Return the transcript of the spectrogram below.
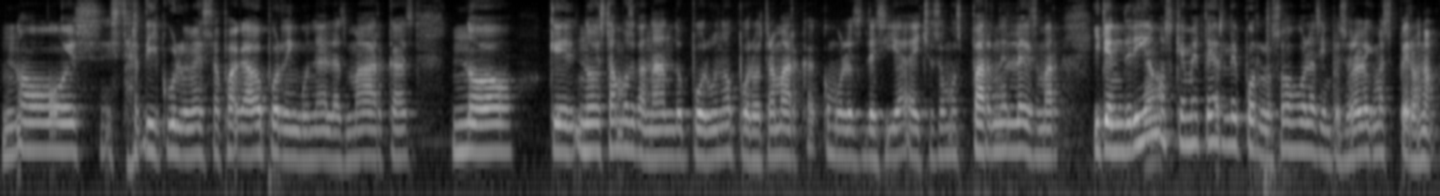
No es este artículo no está pagado por ninguna de las marcas, no que no estamos ganando por una o por otra marca, como les decía, de hecho somos partner Lexmark y tendríamos que meterle por los ojos las impresoras Lexmark, pero no.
